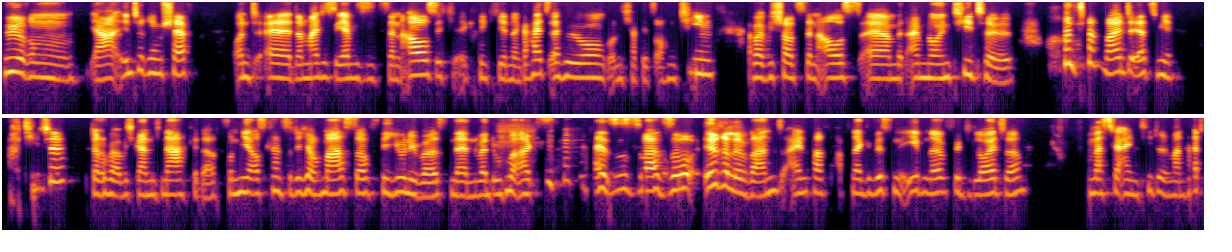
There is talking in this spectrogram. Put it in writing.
früheren ja, Interim-Chef und äh, dann meinte ich so, ja, wie sieht's denn aus? Ich äh, kriege hier eine Gehaltserhöhung und ich habe jetzt auch ein Team, aber wie schaut's denn aus äh, mit einem neuen Titel? Und dann meinte er zu mir, ach, Titel? Darüber habe ich gar nicht nachgedacht. Von mir aus kannst du dich auch Master of the Universe nennen, wenn du magst. also es war so irrelevant, einfach ab einer gewissen Ebene für die Leute, was für einen Titel man hat.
